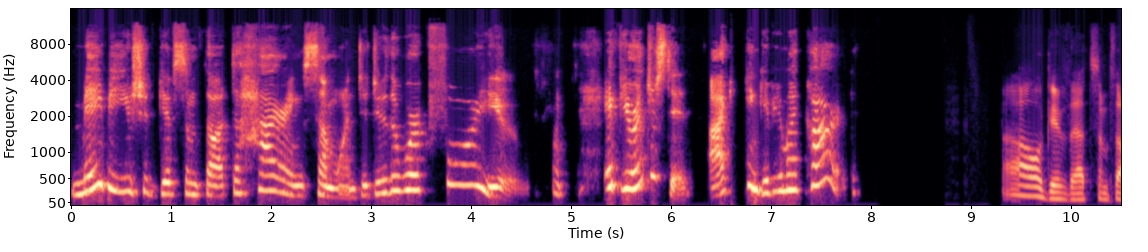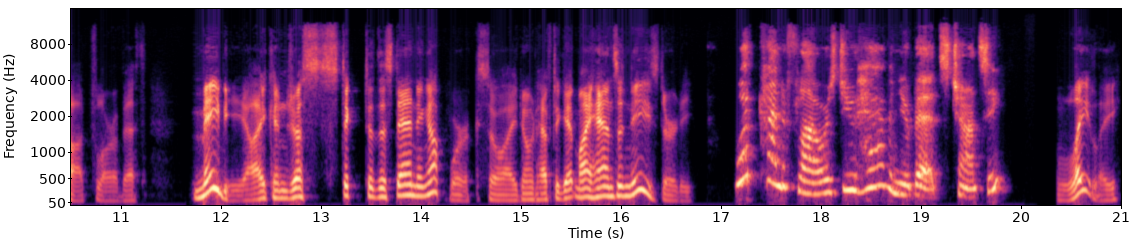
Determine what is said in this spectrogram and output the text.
Maybe you should give some thought to hiring someone to do the work for you. If you're interested, I can give you my card. I'll give that some thought, Flora-Beth. Maybe I can just stick to the standing up work so I don't have to get my hands and knees dirty. What kind of flowers do you have in your beds, Chauncy? Lately,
